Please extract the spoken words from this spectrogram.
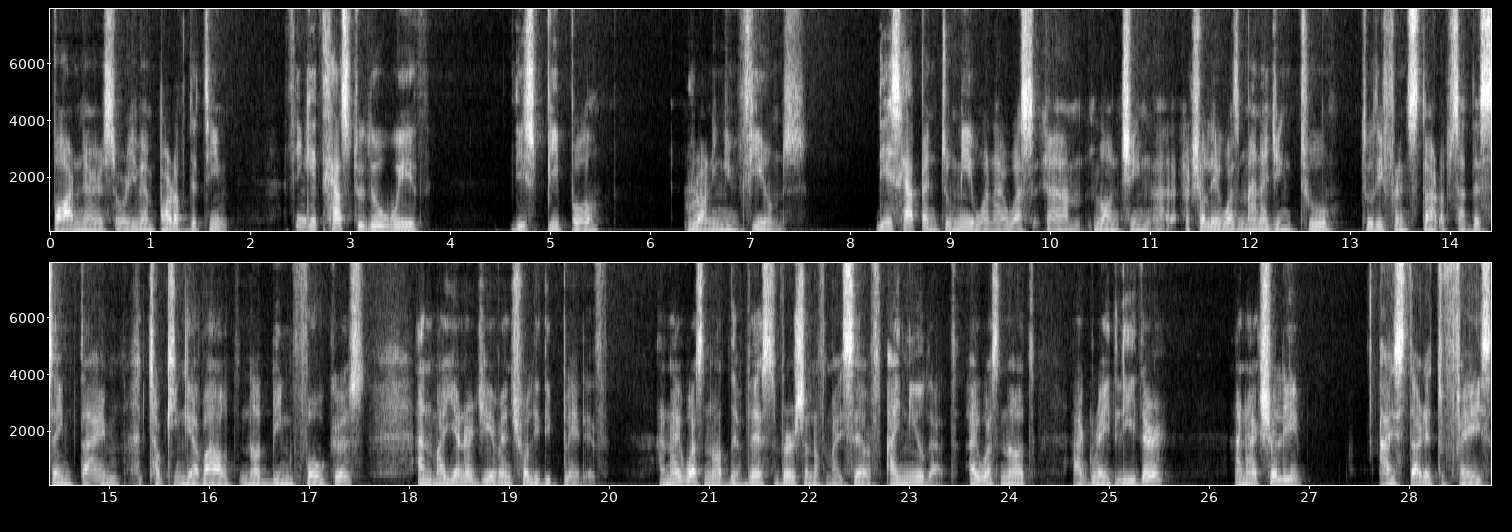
partners or even part of the team. I think it has to do with these people running in fumes. This happened to me when I was um, launching. Uh, actually, I was managing two two different startups at the same time, talking about not being focused, and my energy eventually depleted. And I was not the best version of myself. I knew that. I was not a great leader, and actually, I started to face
